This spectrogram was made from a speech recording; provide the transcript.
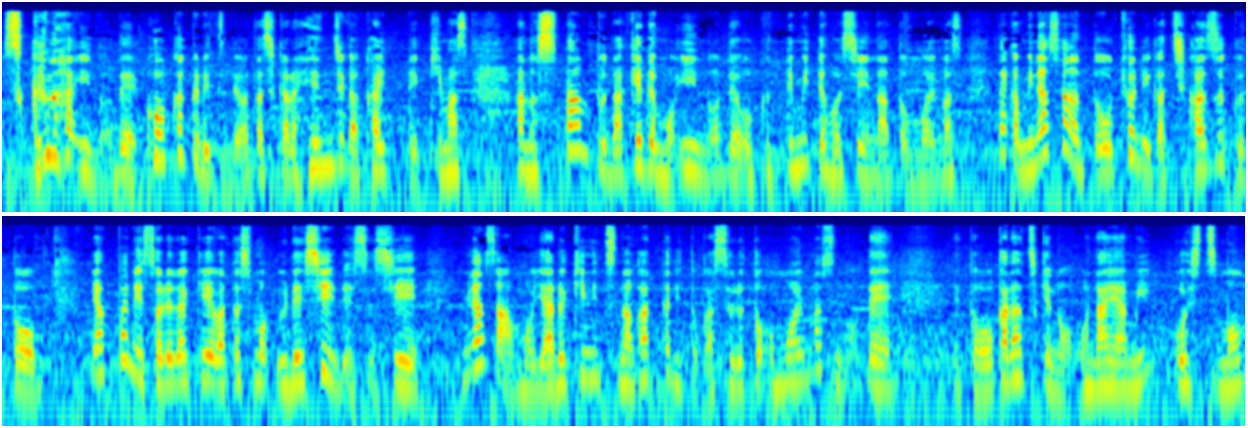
少ないので高確率で私から返事が返ってきます。あのスタンプだけでもいいので送ってみてほしいなと思います。なんか皆さんと距離が近づくとやっぱりそれだけ私も嬉しいですし皆さんもやる気につながったりとかすると思いますので、えっと、お片付けのお悩みご質問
